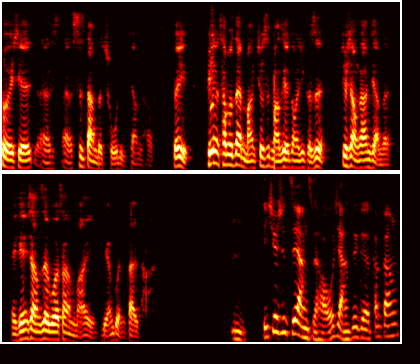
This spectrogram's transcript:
做一些呃呃适当的处理，这样的哈。所以别人差不多在忙，就是忙这些东西。可是就像我刚刚讲的，每天像热锅上的蚂蚁，连滚带爬。嗯，的确是这样子哈。我想这个刚刚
